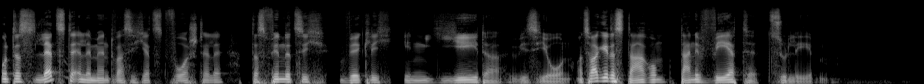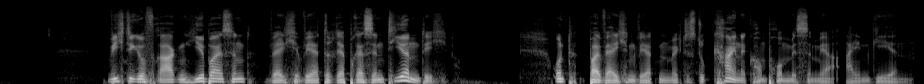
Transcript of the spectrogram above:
Und das letzte Element, was ich jetzt vorstelle, das findet sich wirklich in jeder Vision. Und zwar geht es darum, deine Werte zu leben. Wichtige Fragen hierbei sind, welche Werte repräsentieren dich und bei welchen Werten möchtest du keine Kompromisse mehr eingehen.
